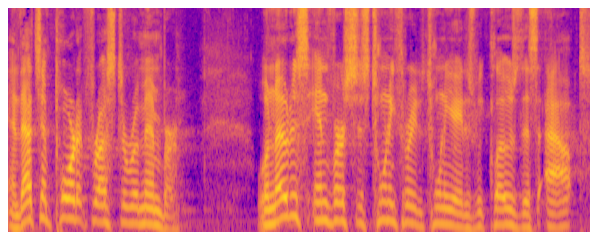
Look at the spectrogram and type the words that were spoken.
And that's important for us to remember. Well, notice in verses 23 to 28 as we close this out.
